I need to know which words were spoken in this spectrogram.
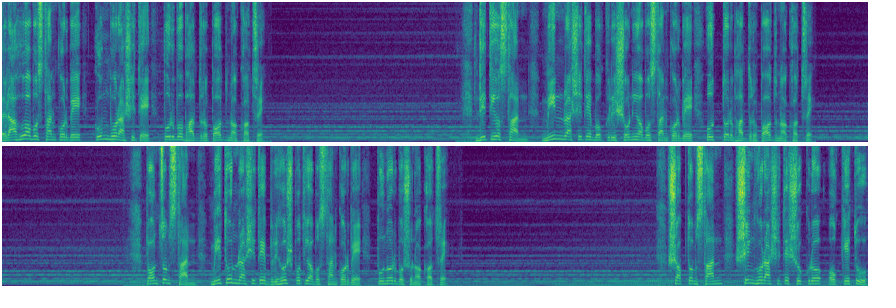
রাহু অবস্থান করবে কুম্ভ রাশিতে পূর্ব ভাদ্রপদ নক্ষত্রে। দ্বিতীয় স্থান মীন রাশিতে বকরি শনি অবস্থান করবে উত্তর ভাদ্রপদ নক্ষত্রে। পঞ্চম স্থান মিথুন রাশিতে বৃহস্পতি অবস্থান করবে পুনর্বসু নক্ষত্রে। সপ্তম স্থান সিংহ রাশিতে শুক্র ও কেতু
